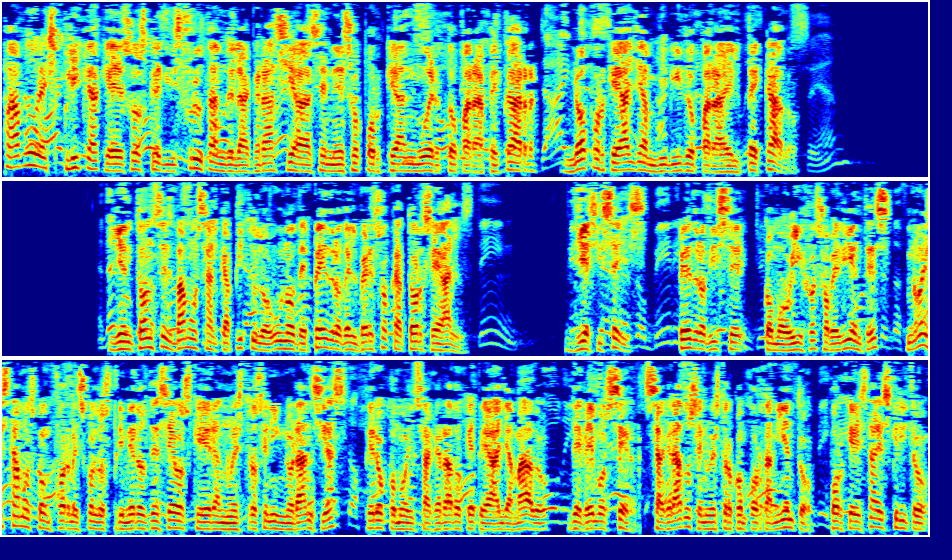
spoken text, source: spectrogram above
Pablo explica que esos que disfrutan de la gracia hacen eso porque han muerto para pecar, no porque hayan vivido para el pecado. Y entonces vamos al capítulo 1 de Pedro del verso 14 al 16. Pedro dice, como hijos obedientes, no estamos conformes con los primeros deseos que eran nuestros en ignorancias, pero como el sagrado que te ha llamado, debemos ser sagrados en nuestro comportamiento, porque está escrito,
